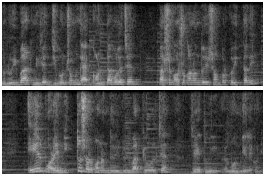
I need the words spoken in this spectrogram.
লুই বার্ক নিজের জীবন সম্বন্ধে এক ঘণ্টা বলেছেন, তার সঙ্গে অশোকানন্দজির সম্পর্ক ইত্যাদি। এরপরে নিত্য স্বরূপানন্দ লুই বার্ককে বলছেন যে তুমি মন দিয়ে লেখনি।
